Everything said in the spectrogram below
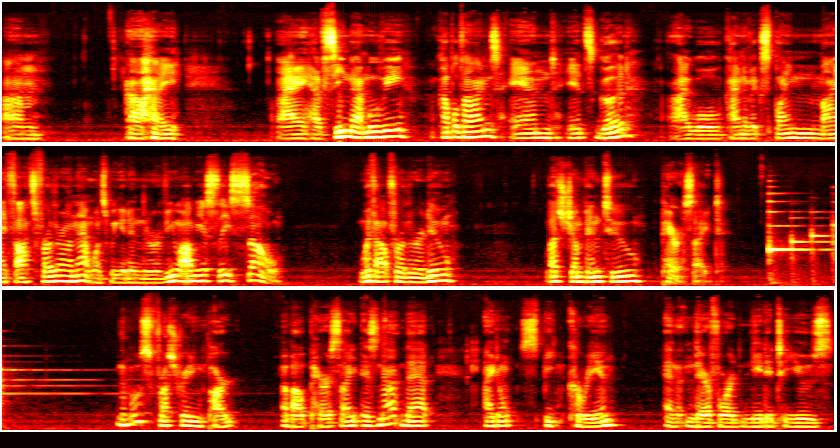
Um, I I have seen that movie a couple times, and it's good. I will kind of explain my thoughts further on that once we get into the review, obviously. So, without further ado, let's jump into Parasite. The most frustrating part about Parasite is not that I don't speak Korean and therefore needed to use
